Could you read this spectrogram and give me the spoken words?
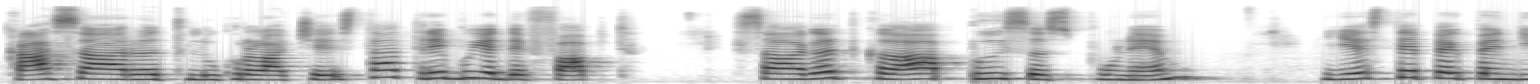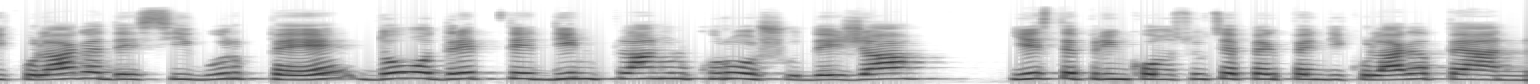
Ca să arăt lucrul acesta, trebuie de fapt să arăt că AP, să spunem, este perpendiculară, desigur, pe două drepte din planul cu roșu. Deja este prin construcție perpendiculară pe AN.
